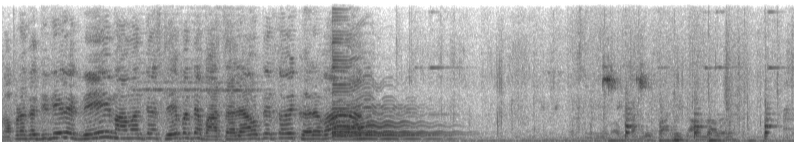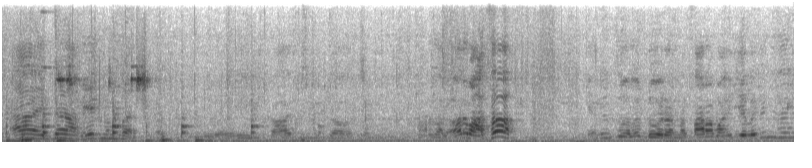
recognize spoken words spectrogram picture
कपडा तर दिलेच मी. मामान ते असले पण त्या भाचायला आवडते तो खरं बा. हा एकदम. एक नंबर. काय झालं? अरे भाचा. याने तुला डोरांना. तारा पाणी केलं की नाही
